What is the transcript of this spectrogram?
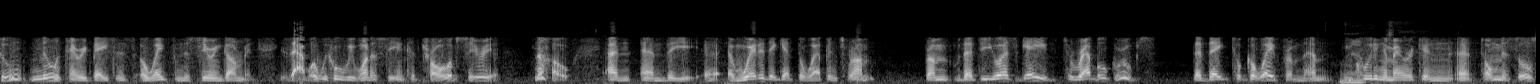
two military bases away from the Syrian government. Is that what we, who we want to see in control of Syria? No. And and the uh, and where did they get the weapons from? From that the U.S. gave to rebel groups that they took away from them, including American uh, tow missiles,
